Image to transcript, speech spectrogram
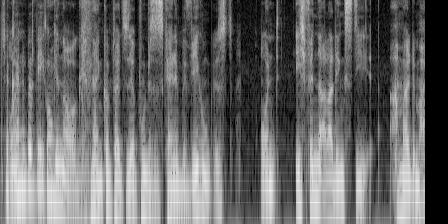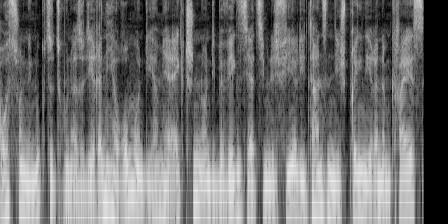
Ist ja und keine Bewegung. Genau, dann kommt halt zu der Punkt, dass es keine Bewegung ist. Und ich finde allerdings, die haben halt im Haus schon genug zu tun. Also die rennen hier rum und die haben hier Action und die bewegen sich ja ziemlich viel. Die tanzen, die springen, die rennen im Kreis.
